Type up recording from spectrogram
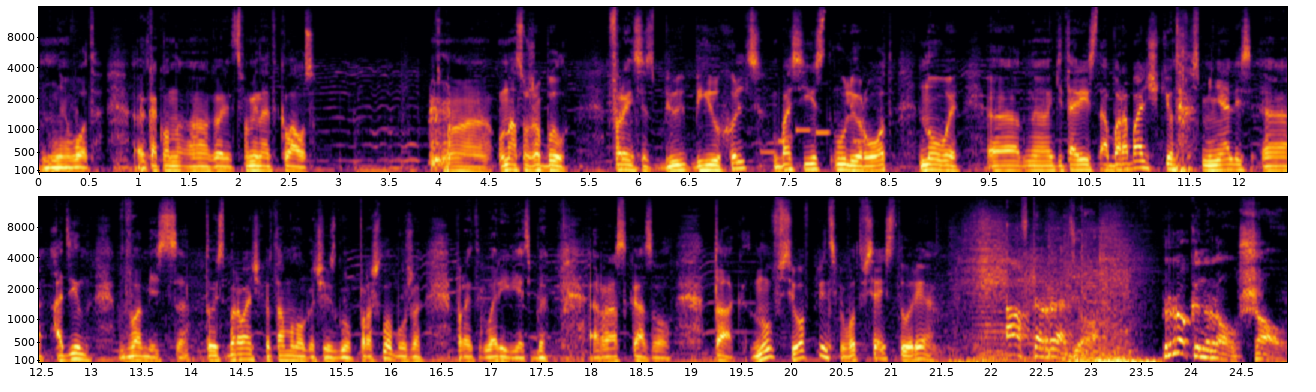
Вот. Э, Как он э, говорит, вспоминает Клаус. Э, у нас уже был Фрэнсис Бью- Бьюхольц, басист, Ули Рот, новый э, э, гитарист, а барабанщики у нас менялись э, один в два месяца. То есть барабанщиков там много через год прошло, мы уже про это говорили, я тебе рассказывал. Так, ну все, в принципе, вот вся история. Авторадио. Рок-н-ролл шоу.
